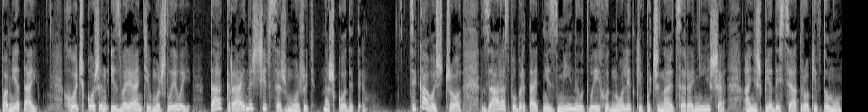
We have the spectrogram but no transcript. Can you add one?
Пам'ятай, хоч кожен із варіантів можливий, та крайнощі все ж можуть нашкодити. Цікаво, що зараз пубертатні зміни у твоїх однолітків починаються раніше, аніж 50 років тому.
